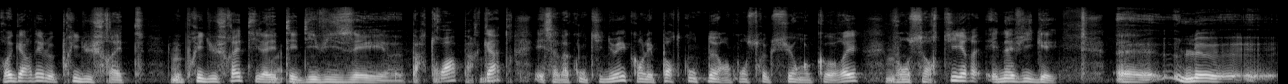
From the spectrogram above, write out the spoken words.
Regardez le prix du fret. Le prix du fret, il a été divisé euh, par 3, par 4, et ça va continuer quand les porte-conteneurs en construction en Corée vont sortir et naviguer. Euh, le,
